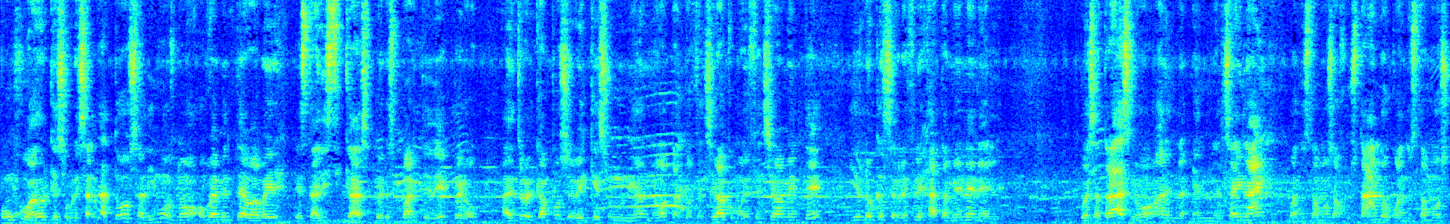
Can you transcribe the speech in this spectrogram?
o un jugador que sobresalga, todos salimos, ¿no? Obviamente va a haber estadísticas, pero es parte de, pero adentro del campo se ve que es una unión, ¿no? Tanto ofensiva como defensivamente y es lo que se refleja también en el, pues atrás, ¿no? En, en el sideline, cuando estamos ajustando, cuando estamos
